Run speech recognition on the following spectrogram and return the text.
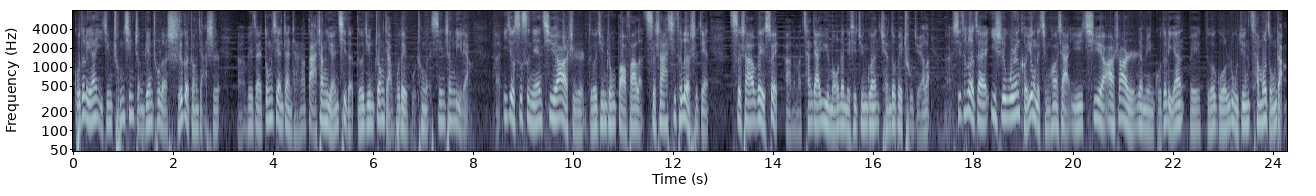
古德里安已经重新整编出了十个装甲师，啊，为在东线战场上大伤元气的德军装甲部队补充了新生力量。啊，一九四四年七月二十日，德军中爆发了刺杀希特勒事件，刺杀未遂啊，那么参加预谋的那些军官全都被处决了。啊，希特勒在一时无人可用的情况下，于七月二十二日任命古德里安为德国陆军参谋总长。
